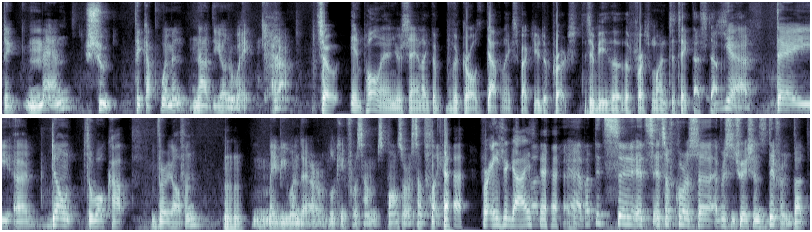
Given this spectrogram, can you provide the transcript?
the men should pick up women, not the other way around. So in Poland, you're saying like the, the girls definitely expect you to approach, to be the, the first one to take that step. Yeah, they uh, don't walk up very often. Mm -hmm. Maybe when they are looking for some sponsor or something like that. For Asian guys. but, yeah, but it's uh, it's it's of course uh, every situation is different. But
